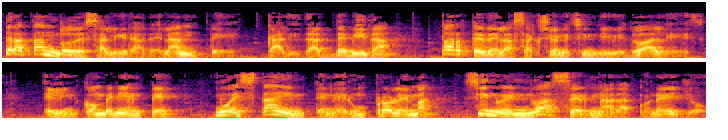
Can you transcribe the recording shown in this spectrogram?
tratando de salir adelante. Calidad de vida parte de las acciones individuales. El inconveniente no está en tener un problema, sino en no hacer nada con ello.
